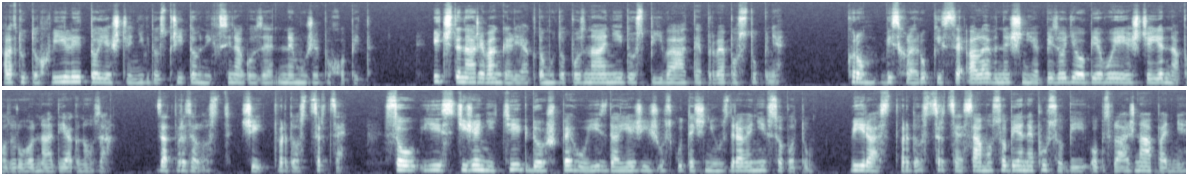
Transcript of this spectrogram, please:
Ale v tuto chvíli to ještě nikdo z přítomných v synagoze nemůže pochopit. I čtenář Evangelia k tomuto poznání dospívá teprve postupně. Krom vyschlé ruky se ale v dnešní epizodě objevuje ještě jedna pozoruhodná diagnóza. Zatvrzelost či tvrdost srdce. Jsou jí stižení ti, kdo špehují, zda Ježíš uskuteční uzdravení v sobotu. Výraz tvrdost srdce sám o sobě nepůsobí obzvlášť nápadně.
